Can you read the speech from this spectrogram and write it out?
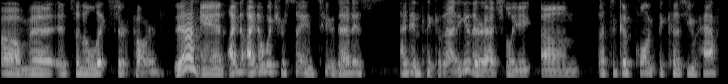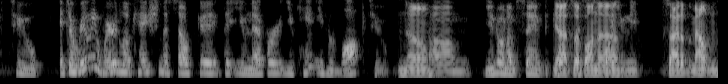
Oh man, it's an elixir card. Yeah. And I know, I know what you're saying too. That is, I didn't think of that either. Actually, um, that's a good point because you have to. It's a really weird location of Southgate that you never, you can't even walk to. No. Um, you know what I'm saying? Because Yeah, it's up on, the need. Side of the mountain.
